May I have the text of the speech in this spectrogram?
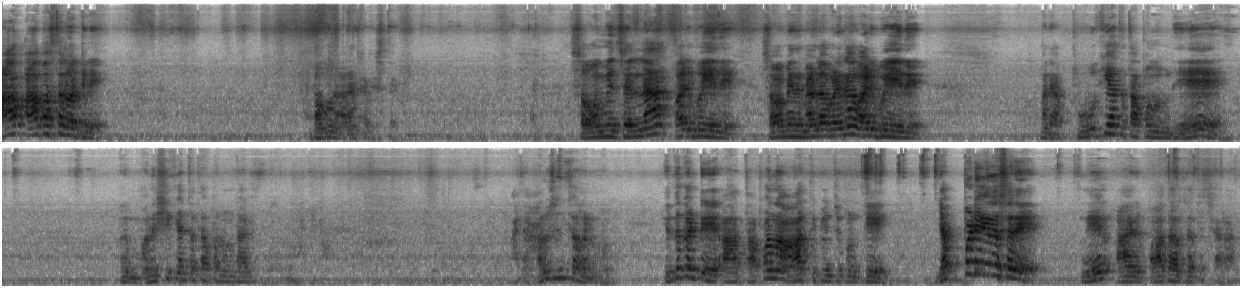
ఆ ఆ బస్తాలు వంటివే భగవాన్ అలంకరిస్తాయి శవం మీద చల్లినా వాడిపోయేదే. శవం మీద మెడలో పడినా వాడిపోయేదే. మరి ఆ పువ్వుకి అంత తపన ఉందే. మరి మనిషికి ఎంత తపన ఉండాలి? అది ఆలోచించాలండి మనం. ఎందుకంటే ఆ తపన ఆర్తి పెంచుకుంటే ఎప్పటికైనా సరే నేను ఆయన పాదాల చేత చేరాలి.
